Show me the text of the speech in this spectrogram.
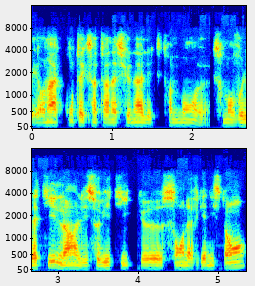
et on a un contexte international extrêmement, euh, extrêmement volatile. Hein. Les Soviétiques sont en Afghanistan,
